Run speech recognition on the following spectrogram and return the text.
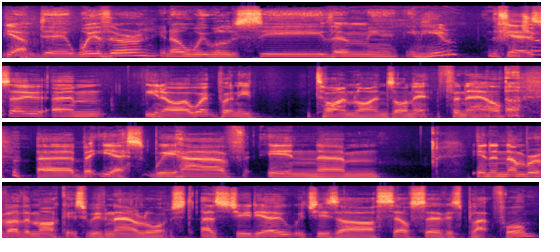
Yeah. and uh, Weather. You know, we will see them in, in here in the future. Yeah, so um, you know, I won't put any timelines on it for now, uh, but yes, we have in um, in a number of other markets. We've now launched Ad Studio, which is our self-service platform.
